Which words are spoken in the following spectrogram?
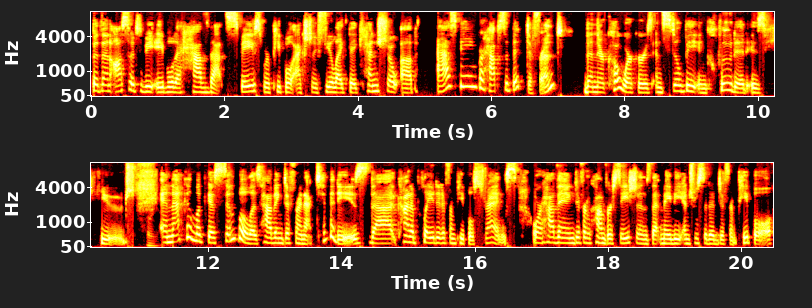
but then also to be able to have that space where people actually feel like they can show up as being perhaps a bit different than their coworkers and still be included is huge. Oh, yeah. And that can look as simple as having different activities that kind of play to different people's strengths or having different conversations that may be interested in different people.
